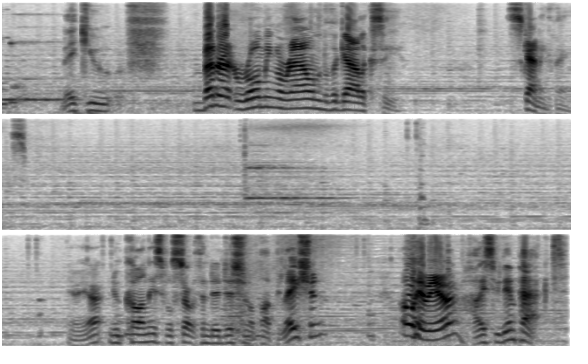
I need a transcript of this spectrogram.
Make you better at roaming around the galaxy, scanning things. There we are. New colonies will start with an additional population. Oh, here we are. High speed impact.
